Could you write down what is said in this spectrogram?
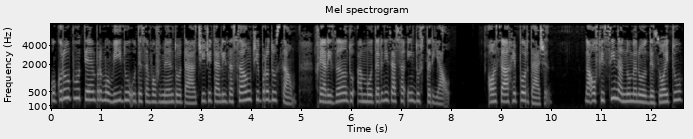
o grupo tem promovido o desenvolvimento da digitalização de produção, realizando a modernização industrial. Ouça a reportagem. Na oficina número 18,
